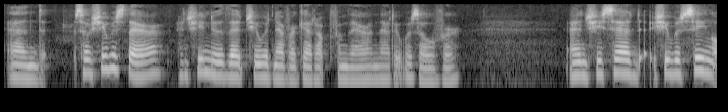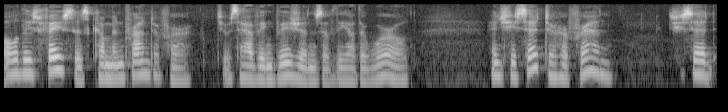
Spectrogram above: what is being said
And so she was there, and she knew that she would never get up from there and that it was over. And she said she was seeing all these faces come in front of her. She was having visions of the other world. And she said to her friend, she said,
